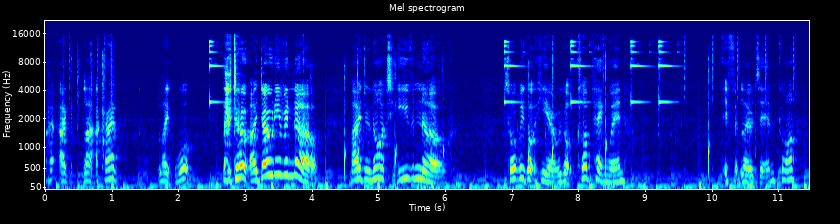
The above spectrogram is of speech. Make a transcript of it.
I, I, like, I can't, like, what? I don't, I don't even know. I do not even know. So what we got here? We got Club Penguin. If it loads in, come on.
